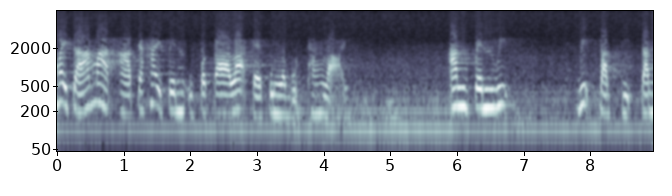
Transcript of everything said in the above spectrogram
ไม่สามารถอาจจะให้เป็นอุปการะแก่คุณระบุตรทั้งหลาย อันเป็นวิวิปัสสิตัน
